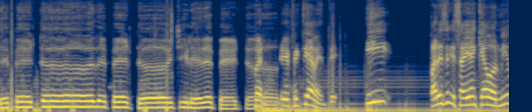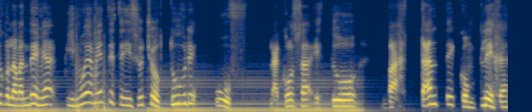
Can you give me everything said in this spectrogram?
Despertó, despertó, Chile despertó. Bueno, efectivamente. Y parece que se habían quedado dormidos con la pandemia y nuevamente este 18 de octubre, uff, la cosa estuvo bastante compleja.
